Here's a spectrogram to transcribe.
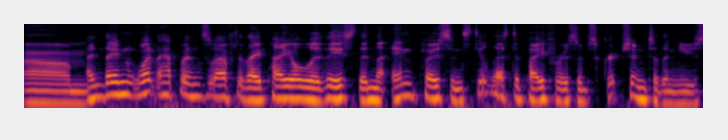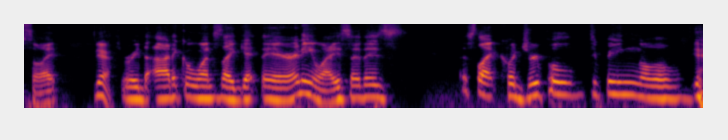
Um, And then what happens after they pay all of this? Then the end person still has to pay for a subscription to the news site yeah, to read the article once they get there anyway. So there's it's like quadruple dipping or Yeah.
